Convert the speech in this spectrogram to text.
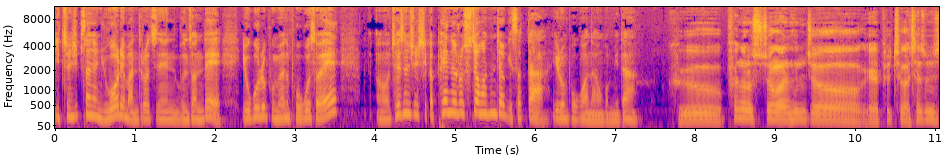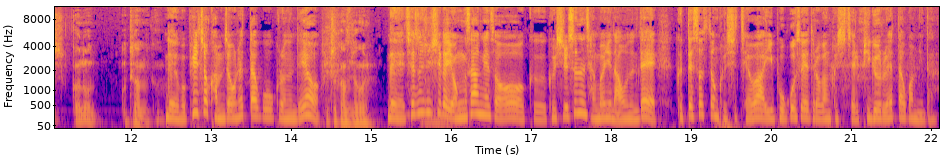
2014년 6월에 만들어진 문서인데 요거를 보면 보고서에 어, 최순실 씨가 펜으로 수정한 흔적이 있었다 이런 보고가 나온 겁니다. 그 펜으로 수정한 흔적의 필체가 최순실 거는 어떻게 합니까? 네, 뭐 필적 감정을 했다고 그러는데요. 필적 감정을. 네, 최순실 씨가 영상에서 그 글씨를 쓰는 장면이 나오는데 그때 썼던 글씨체와 이 보고서에 들어간 글씨체를 비교를 했다고 합니다.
